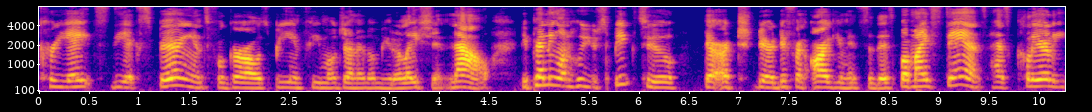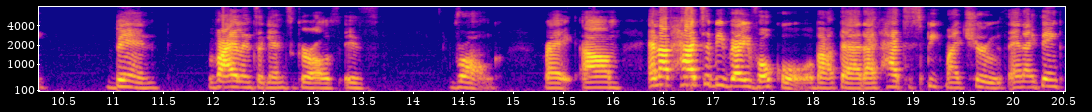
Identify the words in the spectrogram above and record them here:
creates the experience for girls being female genital mutilation. Now, depending on who you speak to, there are there are different arguments to this, but my stance has clearly been violence against girls is wrong, right? Um, and I've had to be very vocal about that. I've had to speak my truth. And I think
